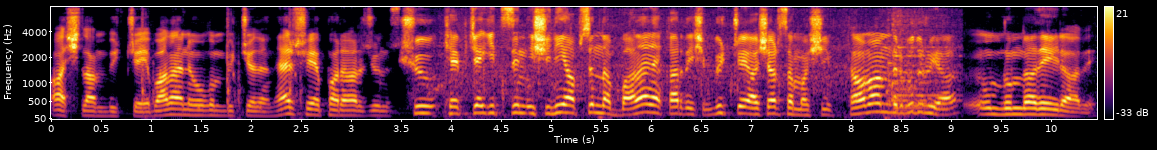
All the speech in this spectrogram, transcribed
Aç lan bütçeyi. Bana ne oğlum bütçeden? Her şeye para harcıyorsunuz. Şu kepçe gitsin işini yapsın da bana ne kardeşim? Bütçeyi aşarsam aşayım. Tamamdır budur ya. Umrumda değil abi.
